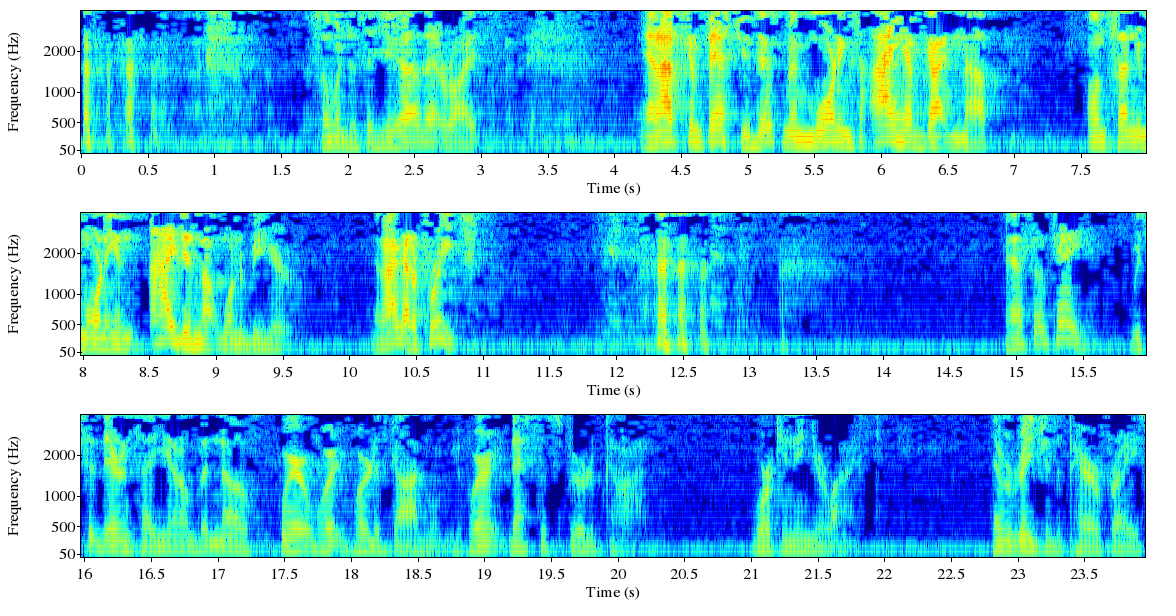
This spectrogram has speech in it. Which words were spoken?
Someone just said, You got that right. And I've confessed to you, there's been mornings I have gotten up on Sunday morning and I did not want to be here. And I got to preach. That's okay. We sit there and say, you know, but no, where, where, where does God want me? Where, that's the Spirit of God working in your life. Let me read you the paraphrase.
